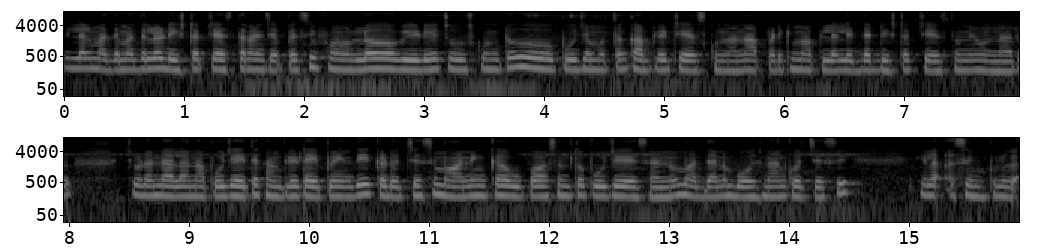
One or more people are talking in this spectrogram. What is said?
పిల్లలు మధ్య మధ్యలో డిస్టర్బ్ చేస్తారని చెప్పేసి ఫోన్లో వీడియో చూసుకుంటూ పూజ మొత్తం కంప్లీట్ చేసుకున్నాను. అప్పటికి మా పిల్లలు ఇద్దరు డిస్టర్బ్ చేస్తూనే ఉన్నారు. చూడండి అలా నా పూజ అయితే కంప్లీట్ అయిపోయింది. ఇక్కడ వచ్చేసి మార్నింగ్ ఇంకా ఉపవాసంతో పూజ చేశాను. మధ్యాహ్నం భోజనానికి వచ్చేసి ఇలా సింపుల్గా.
